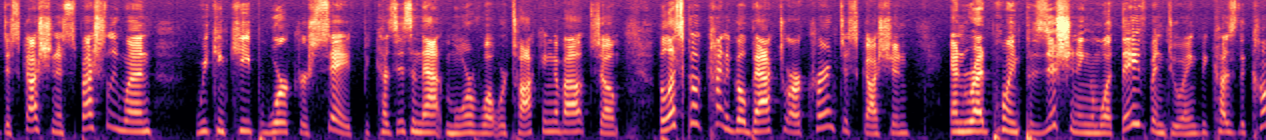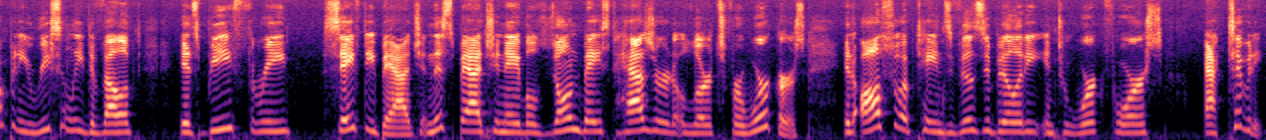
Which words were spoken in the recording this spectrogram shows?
discussion, especially when we can keep workers safe because isn't that more of what we're talking about so but let's go kind of go back to our current discussion and redpoint positioning and what they've been doing because the company recently developed its b3 safety badge, and this badge enables zone based hazard alerts for workers. It also obtains visibility into workforce activity.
